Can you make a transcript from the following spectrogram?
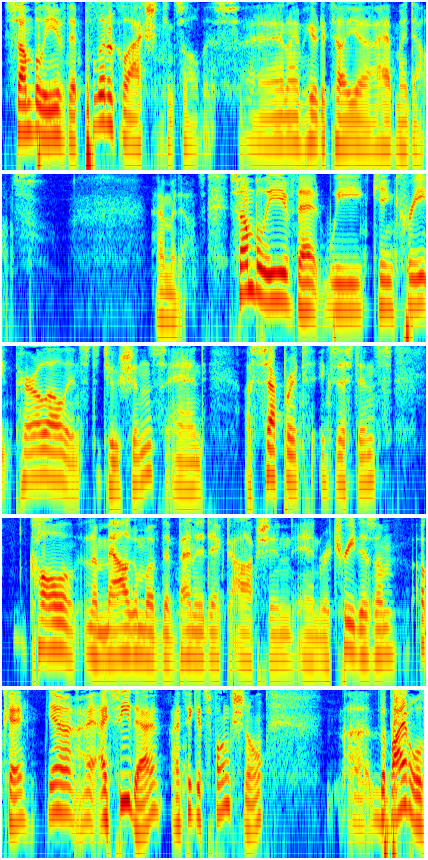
Some believe that political action can solve this, and I'm here to tell you I have my doubts. Doubts. Some believe that we can create parallel institutions and a separate existence, call an amalgam of the Benedict option and retreatism. Okay, yeah, I, I see that. I think it's functional. Uh, the Bible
